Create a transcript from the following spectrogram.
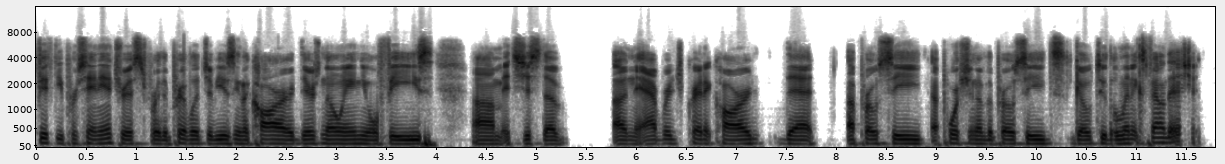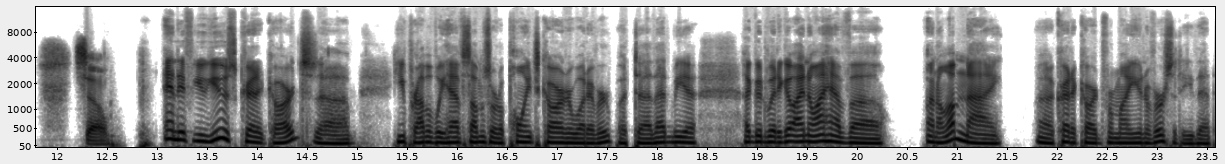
50% interest for the privilege of using the card. There's no annual fees. Um, it's just a an average credit card that a proceed a portion of the proceeds go to the Linux Foundation. So And if you use credit cards, uh, you probably have some sort of points card or whatever, but uh, that'd be a, a good way to go. I know I have uh, an alumni uh, credit card from my university that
